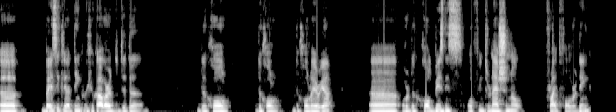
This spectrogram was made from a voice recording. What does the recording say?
Uh, basically, I think we have covered the, the the whole the whole the whole area or the whole business of international freight forwarding.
